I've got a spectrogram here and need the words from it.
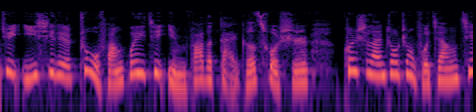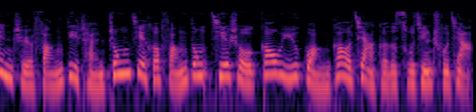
据一系列住房危机引发的改革措施，昆士兰州政府将禁止房地产中介和房东接受高于广告价格的租金出价。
